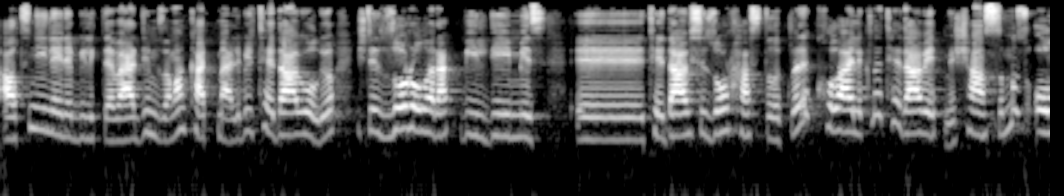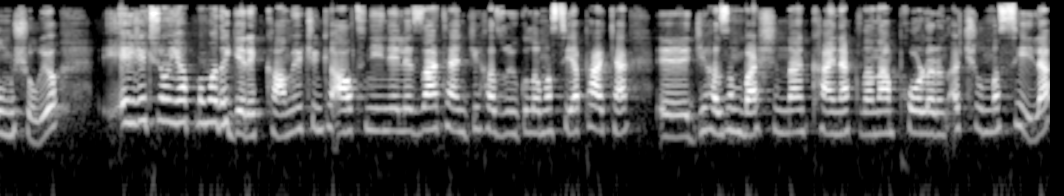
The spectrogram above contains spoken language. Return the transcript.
Altın iğne birlikte verdiğim zaman katmerli bir tedavi oluyor. İşte zor olarak bildiğimiz e, tedavisi zor hastalıkları kolaylıkla tedavi etme şansımız olmuş oluyor. Enjeksiyon yapmama da gerek kalmıyor. Çünkü altın iğneyle zaten cihaz uygulaması yaparken e, cihazın başından kaynaklanan porların açılmasıyla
